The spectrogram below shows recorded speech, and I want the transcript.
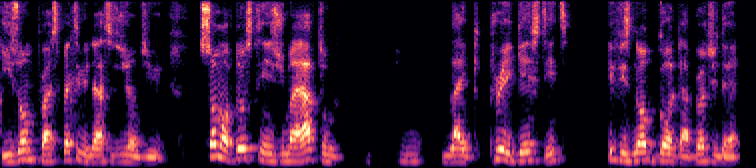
his own perspective in that situation to you. Some of those things you might have to like pray against it if it's not God that brought you there.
